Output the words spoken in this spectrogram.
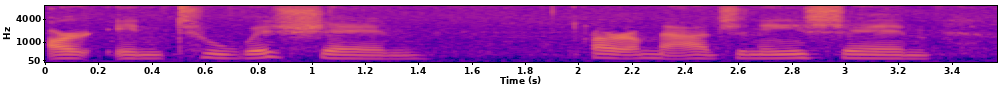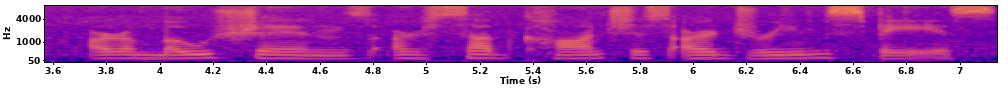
our intuition, our imagination, our emotions, our subconscious, our dream space.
